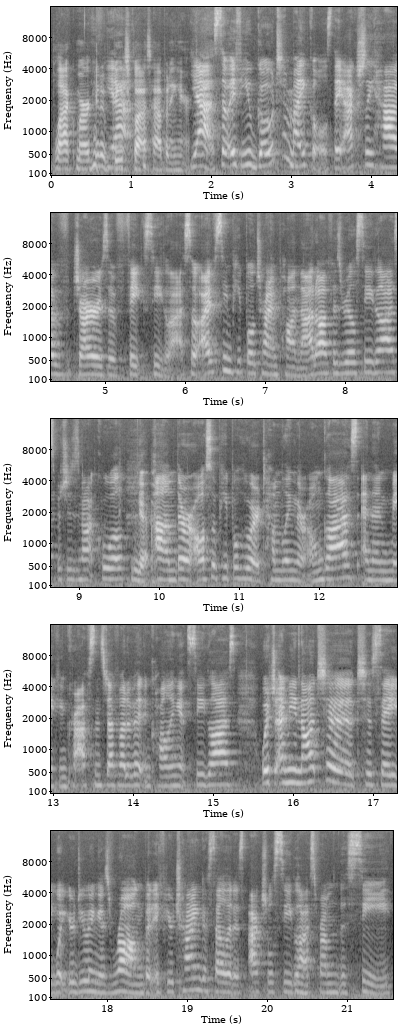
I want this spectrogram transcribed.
black market of Yeah. beach glass happening here. Yeah, so if you go to Michael's, they actually have jars of fake sea glass. So I've seen people try and pawn that off as real sea glass, which is not cool. Yeah. Um, there are also people who are tumbling their own glass and then making crafts and stuff out of it and calling it sea glass. Which I mean, not to to say what you're doing is wrong, but if you're trying to sell it as actual sea glass from the sea,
